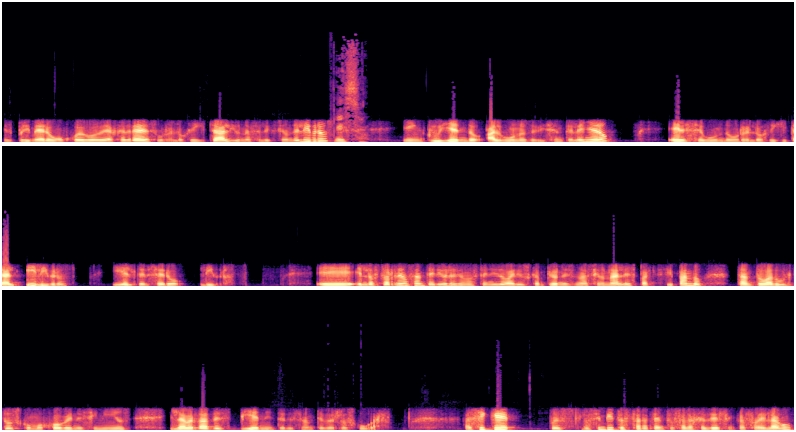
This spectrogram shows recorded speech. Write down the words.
El primero un juego de ajedrez, un reloj digital y una selección de libros, incluyendo algunos de Vicente Leñero. El segundo un reloj digital y libros. Y el tercero libros. Eh, en los torneos anteriores hemos tenido varios campeones nacionales participando, tanto adultos como jóvenes y niños, y la verdad es bien interesante verlos jugar. Así que, pues los invito a estar atentos al ajedrez en Casa del Lago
